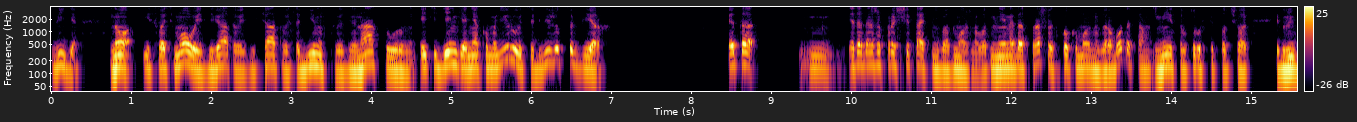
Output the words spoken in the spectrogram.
виде. Но и с 8, и с 9, и с 10, и с 11, и с 12 уровня эти деньги, они аккумулируются и движутся вверх. Это, это даже просчитать невозможно. Вот меня иногда спрашивают, сколько можно заработать, там, имея структуру в 500 человек. Я говорю,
